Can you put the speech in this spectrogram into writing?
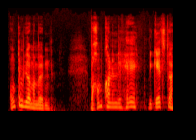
unter dem Jahr mal melden? Warum kann ich nicht, hey, wie geht's da?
